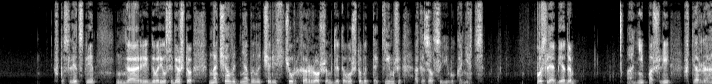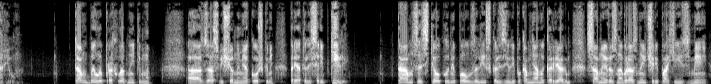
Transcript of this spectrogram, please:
Впоследствии Гарри говорил себе, что начало дня было чересчур хорошим для того, чтобы таким же оказался его конец. После обеда они пошли в террариум. Там было прохладно и темно, а за освещенными окошками прятались рептилии. Там за стеклами ползали и скользили по камням и корягам самые разнообразные черепахи и змеи.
